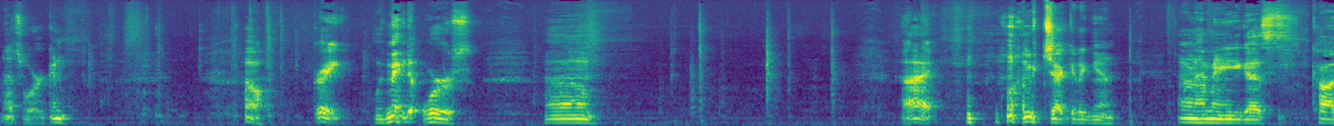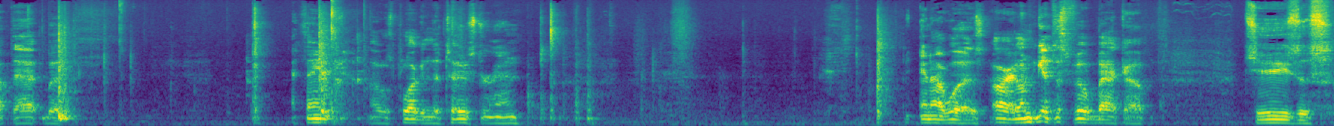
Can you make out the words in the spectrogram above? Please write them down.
That's working. Oh, great. We made it worse. Um, Alright, let me check it again. I don't know how many of you guys caught that, but I think I was plugging the toaster in. And I was. Alright, let me get this filled back up. Jesus.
